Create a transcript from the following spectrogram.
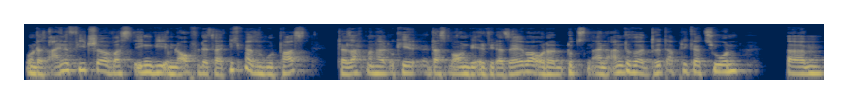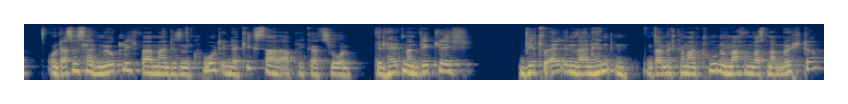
Und das eine Feature, was irgendwie im Laufe der Zeit nicht mehr so gut passt, da sagt man halt, okay, das bauen wir entweder selber oder nutzen eine andere Drittapplikation. Ähm, und das ist halt möglich, weil man diesen Code in der Kickstarter-Applikation, den hält man wirklich virtuell in seinen Händen. Und damit kann man tun und machen, was man möchte.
